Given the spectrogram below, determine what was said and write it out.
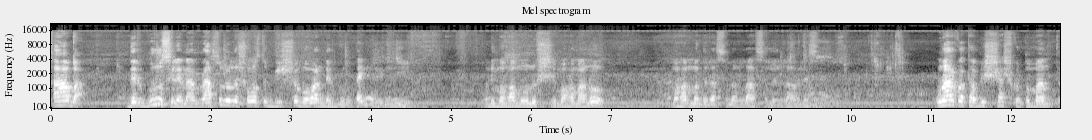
সাহাবাদের গুরু ছিলেন আর রাসুল হলো সমস্ত বিশ্ব ব্রহ্মাণ্ডের গুরু তাই না? উনি মহামনুষ্যী মহামানব মোহাম্মদুর রাসুল্লাহ সাল্লাহ উনার কথা বিশ্বাস করতো, মানতো।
